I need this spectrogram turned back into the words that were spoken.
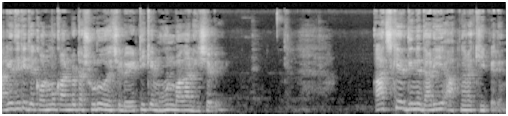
আগে থেকে যে কর্মকাণ্ডটা শুরু হয়েছিল, এটিকে মোহনবাগান হিসেবে। আজকের দিনে দাঁড়িয়ে আপনারা কি পেলেন?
